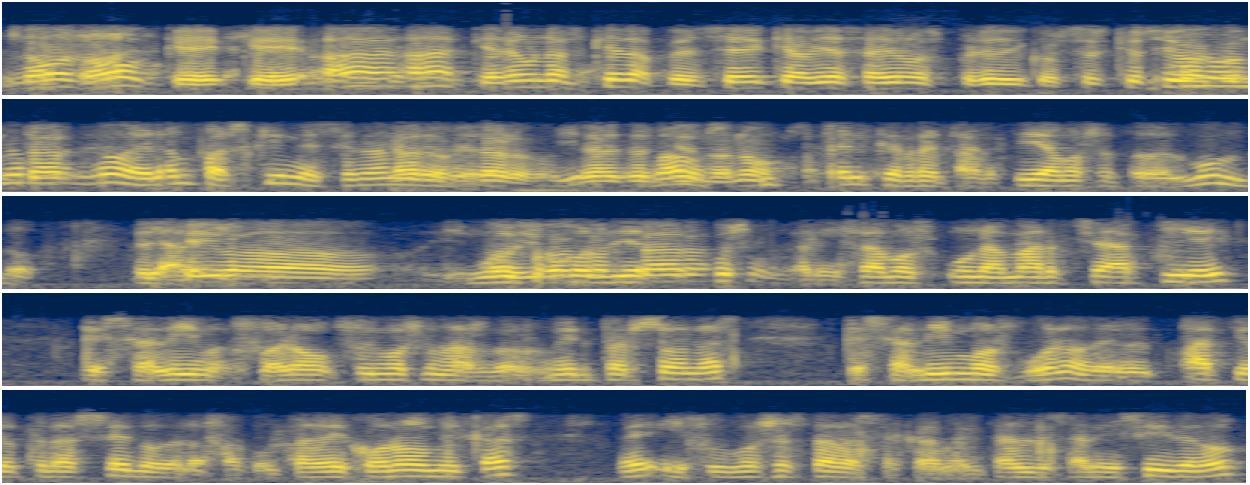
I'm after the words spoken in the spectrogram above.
No, no, que, que, ah, ah, que era una esquela, pensé que había salido en los periódicos. Es que os iba a contar. No, eran pasquines, eran claro, claro, ya te entiendo, no. un papel que repartíamos a todo el mundo. Es que iba, y muy pocos días después organizamos una marcha a pie que salimos, fueron, fuimos unas 2.000 personas que salimos, bueno, del patio trasero de la Facultad de Económicas ¿eh? y fuimos hasta la Sacramental de San Isidro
